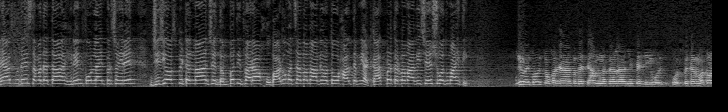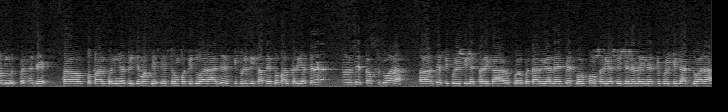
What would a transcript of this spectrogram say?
અને આજ મુદ્દે સંવાદદાતા હિરેન ફોન લાઈન પર છે હિરેન. જીજી હોસ્પિટલમાં જે દંપતી દ્વારા હોબાળો મચાવવામાં આવ્યો હતો, હાલ તેમની અટકાયત પણ કરવામાં આવી છે. શું વધુ માહિતી? જી વૈભવ ચોક્કસ જણાવ્યું હતું કે જામનગરની જે હોસ્પિટલમાં ત્રણ દિવસ પહેલા જે બબાલ બની હતી, જેમાં બે, એક દંપતી દ્વારા જે સિક્યુરિટી સાથે બબાલ કરી હતી ને જે શખ્સ દ્વારા જે સિક્યુરિટીને છરીકા બતાવી અને જે તોડફોડ કરી હતી, જેને લઈને સિક્યુરિટી ગાર્ડ દ્વારા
